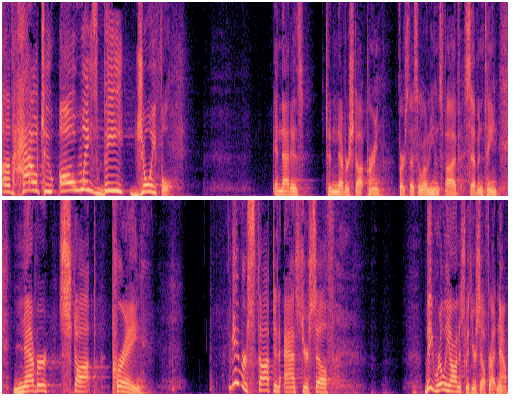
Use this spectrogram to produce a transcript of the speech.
of how to always be joyful. And that is to never stop praying. 1 Thessalonians 5 17. Never stop praying. Have you ever stopped and asked yourself, be really honest with yourself right now.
